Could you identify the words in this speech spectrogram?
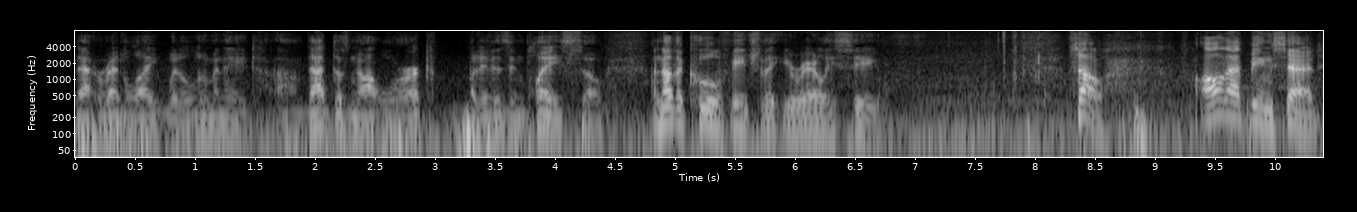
That red light would illuminate. Um, that does not work, but it is in place. So another cool feature that you rarely see. So, all that being said,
